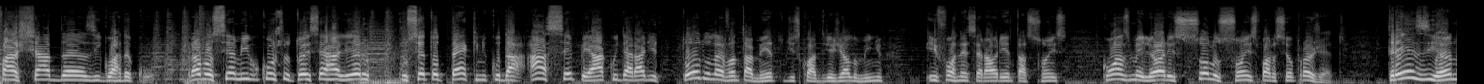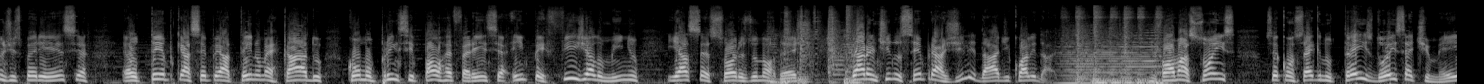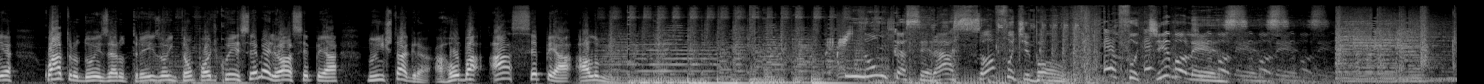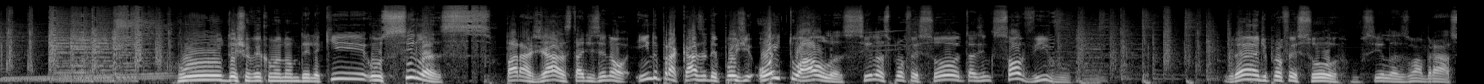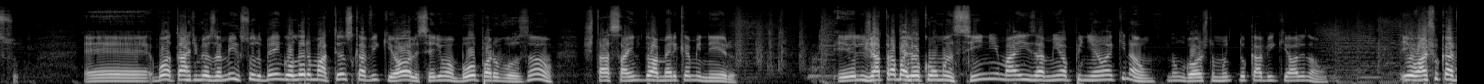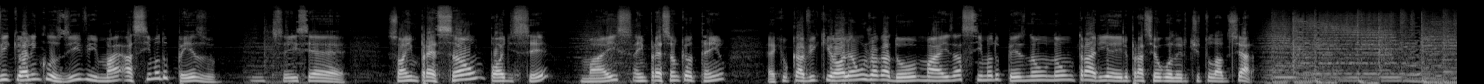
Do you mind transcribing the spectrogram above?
fachadas e guarda-corpo. Para você, amigo construtor e serralheiro, o setor técnico da ACPA cuidará de todo o levantamento de esquadrias de alumínio e fornecerá orientações com as melhores soluções para o seu projeto. 13 anos de experiência é o tempo que a CPA tem no mercado como principal referência em perfis de alumínio e acessórios do Nordeste, garantindo sempre agilidade e qualidade. Informações você consegue no 3276-4203 ou então pode conhecer melhor a CPA no Instagram, arroba ACPA Alumínio. Nunca será só futebol, é futebolês. O, deixa eu ver como é o nome dele aqui. O Silas Parajás está dizendo, ó, indo para casa depois de oito aulas. Silas, professor, tá dizendo que só vivo. Grande professor, Silas, um abraço. É, boa tarde, meus amigos, tudo bem? Goleiro Matheus Cavicchioli seria uma boa para o Vozão? Está saindo do América Mineiro. Ele já trabalhou com o Mancini, mas a minha opinião é que não. Não gosto muito do Cavicchioli, não. Eu acho o Cavicchioli, inclusive, acima do peso. Não sei se é só impressão, pode ser, mas a impressão que eu tenho é que o Cavicchioli é um jogador mais acima do peso, não, não traria ele para ser o goleiro titular do Ceará.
